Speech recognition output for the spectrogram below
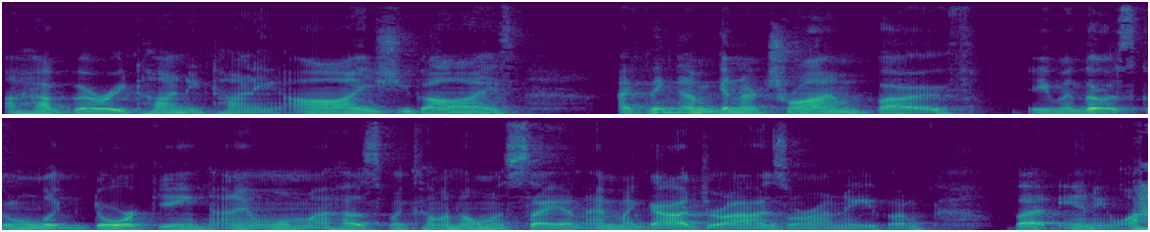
I have very tiny, tiny eyes, you guys. I think I'm going to try them both, even though it's going to look dorky. I didn't want my husband coming home and saying, oh my God, your eyes are uneven. But anyway,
